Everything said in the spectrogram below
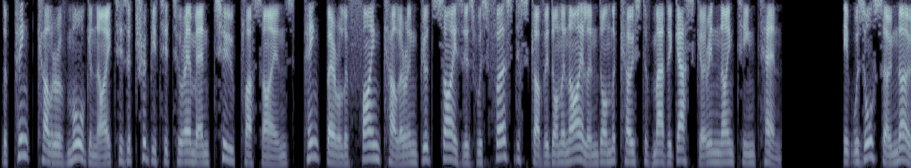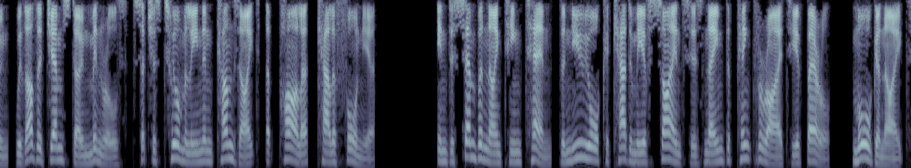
The pink color of morganite is attributed to Mn2 plus ions. Pink beryl of fine color and good sizes was first discovered on an island on the coast of Madagascar in 1910. It was also known, with other gemstone minerals, such as tourmaline and kunzite, at Pala, California. In December 1910, the New York Academy of Sciences named the pink variety of beryl, morganite,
